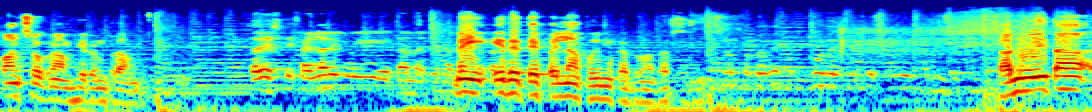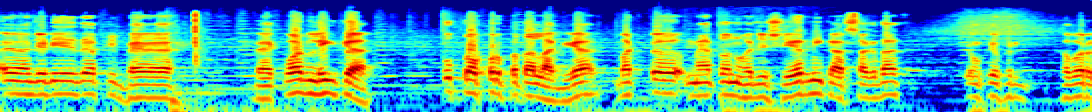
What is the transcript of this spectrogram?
500 ਗ੍ਰਾਮ ਹੈਰੋਇਨ ਬਰਾਮਦ ਸਰ ਇਸ ਤੋਂ ਪਹਿਲਾਂ ਵੀ ਕੋਈ ਇਦਾਂ ਨਸ਼ੇ ਦਾ ਨਹੀਂ ਇਹਦੇ ਤੇ ਪਹਿਲਾਂ ਕੋਈ ਮੁਕੱਦਮਾ ਦਰਜ ਨਹੀਂ। ਸਾਨੂੰ ਇਹ ਤਾਂ ਅਹ, ਜਿਹੜੀ ਇਹਦਾ ਬੈਕਵਰਡ ਲਿੰਕ ਹੈ ਉਹ ਪ੍ਰੋਪਰ ਪਤਾ ਲੱਗ ਗਿਆ ਬਟ ਮੈਂ ਤੁਹਾਨੂੰ ਹਜੇ ਸ਼ੇਅਰ ਨਹੀਂ ਕਰ ਸਕਦਾ ਕਿਉਂਕਿ ਫਿਰ ਖਬਰ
